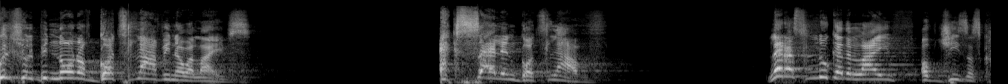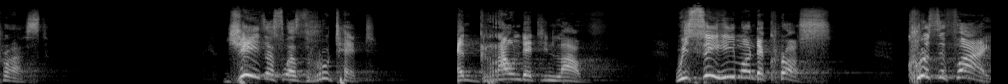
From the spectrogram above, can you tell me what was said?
We should be known of God's love in our lives. Excel in God's love. Let us look at the life of Jesus Christ. Jesus was rooted and grounded in love. We see him on the cross, crucified,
